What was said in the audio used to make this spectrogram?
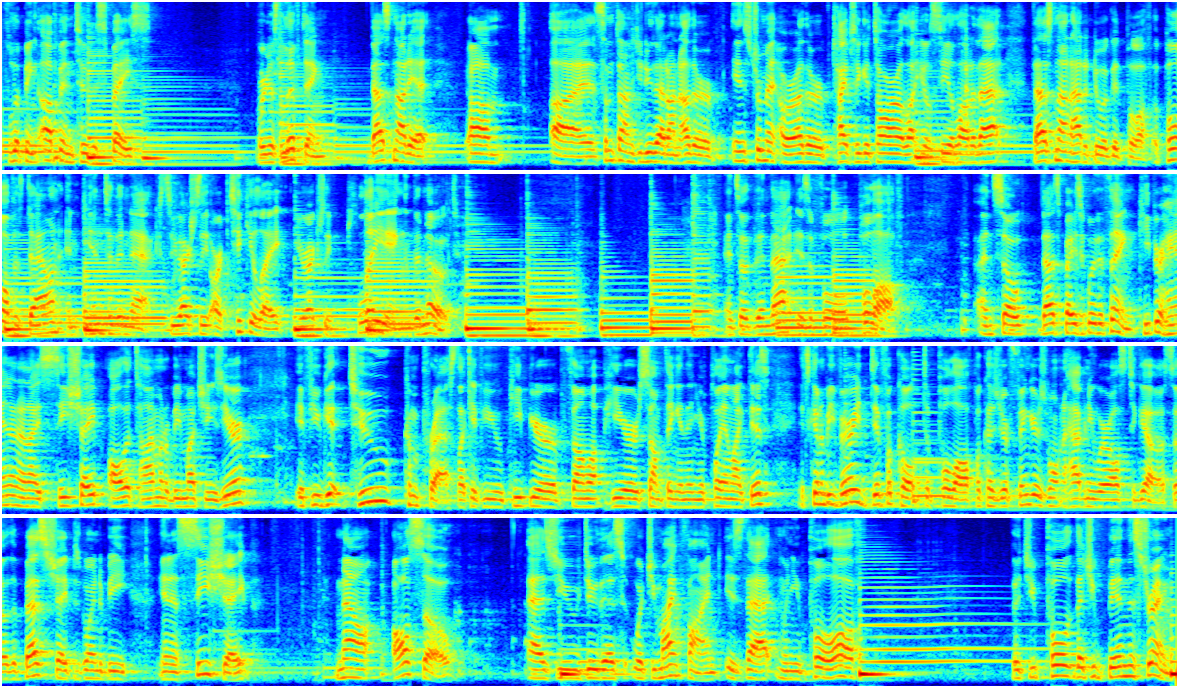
flipping up into the space or just lifting. That's not it. Um, uh, sometimes you do that on other instrument or other types of guitar. Lot, you'll see a lot of that. That's not how to do a good pull-off. A pull-off is down and into the neck. So you actually articulate, you're actually playing the note. And so then that is a full pull-off. And so that's basically the thing. Keep your hand in a nice C shape all the time. It'll be much easier if you get too compressed, like if you keep your thumb up here or something and then you're playing like this, it's going to be very difficult to pull off because your fingers won't have anywhere else to go. So the best shape is going to be in a C shape. Now, also, as you do this, what you might find is that when you pull off, that you pull, that you bend the string.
